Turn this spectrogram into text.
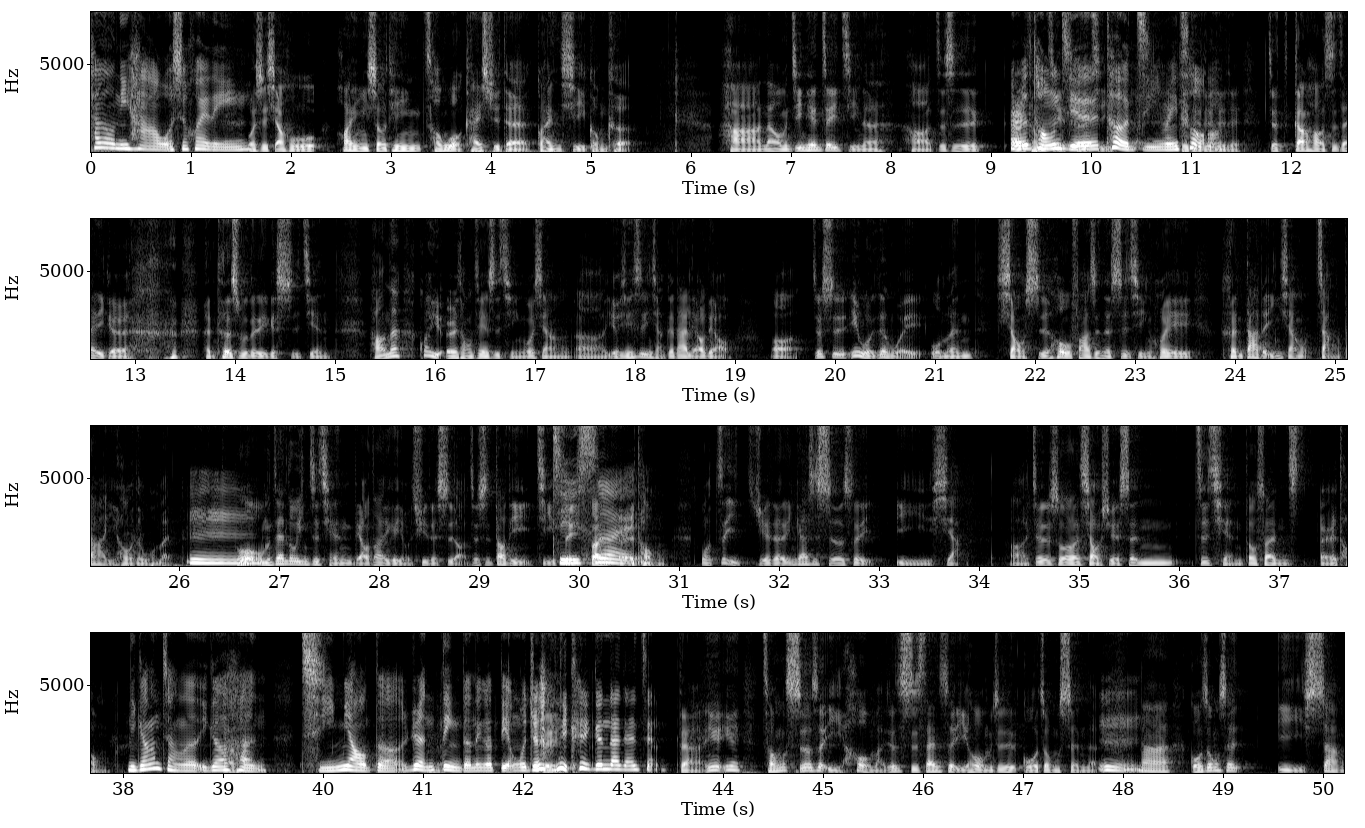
Hello，你好，我是慧玲，我是小虎，欢迎收听从我开始的关系功课。好，那我们今天这一集呢，好，这是儿童节特辑，没错，对对对对，就刚好是在一个 很特殊的一个时间。好，那关于儿童这件事情，我想呃，有些事情想跟大家聊聊。哦、呃，就是因为我认为我们小时候发生的事情会很大的影响长大以后的我们。嗯，不过我们在录音之前聊到一个有趣的事哦，就是到底几岁算儿童？我自己觉得应该是十二岁以下啊、呃，就是说小学生之前都算儿童。你刚刚讲了一个很奇妙的认定的那个点，嗯、我觉得你可以跟大家讲。对啊，因为因为从十二岁以后嘛，就是十三岁以后，我们就是国中生了。嗯，那国中生。以上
